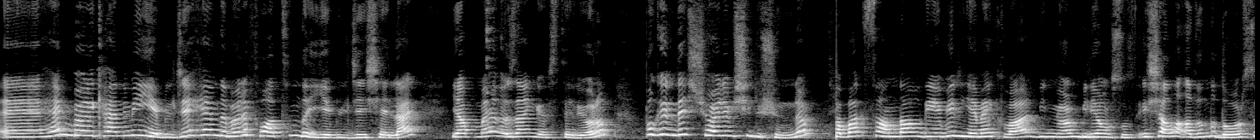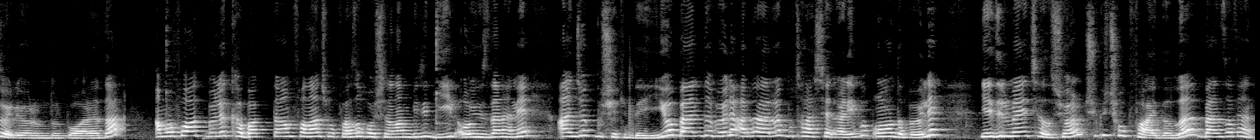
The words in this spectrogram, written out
e, hem böyle kendimi yiyebileceği hem de böyle Fuat'ın da yiyebileceği şeyler yapmaya özen gösteriyorum. Bugün de şöyle bir şey düşündüm. Kabak sandal diye bir yemek var. Bilmiyorum biliyor musunuz? İnşallah adını da doğru söylüyorumdur bu arada. Ama Fuat böyle kabaktan falan çok fazla hoşlanan biri değil. O yüzden hani ancak bu şekilde yiyor. Ben de böyle ara ara bu tarz şeyler yapıp ona da böyle yedirmeye çalışıyorum. Çünkü çok faydalı. Ben zaten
